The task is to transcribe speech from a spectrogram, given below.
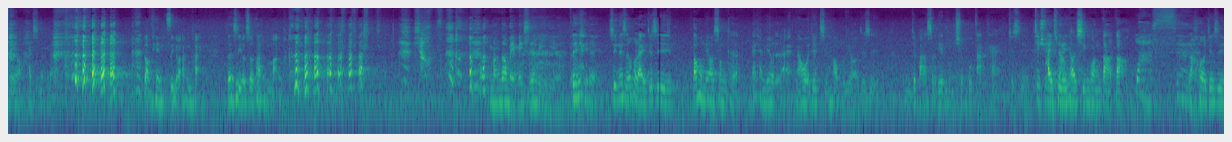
没有，还是没有。老天自有安排，但是有时候他很忙，笑死，忙到没没时间理你了。对对，所以那时候后来就是到后面要送客。哎，还没有来，然后我就请好朋友，就是我们就把手电筒全部打开，就是继续拍出了一条星光大道。哇塞！然后就是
